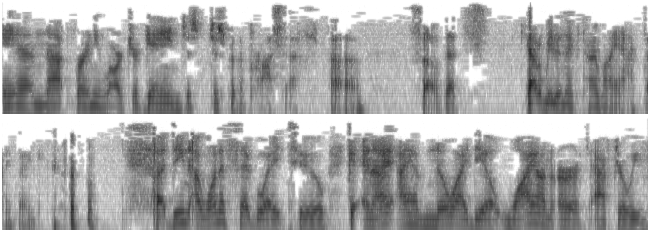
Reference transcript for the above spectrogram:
and not for any larger gain, just just for the process. Uh, so that's that'll be the next time I act, I think. uh, Dean, I want to segue to, and I, I have no idea why on earth, after we've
